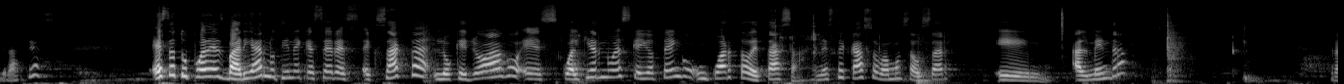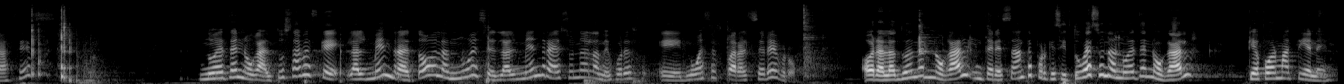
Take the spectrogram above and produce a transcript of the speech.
gracias. Esta tú puedes variar, no tiene que ser exacta. Lo que yo hago es cualquier nuez que yo tengo, un cuarto de taza. En este caso vamos a usar eh, almendra. Gracias. Nuez de nogal. Tú sabes que la almendra, de todas las nueces, la almendra es una de las mejores eh, nueces para el cerebro. Ahora, la nuez de nogal, interesante porque si tú ves una nuez de nogal, ¿qué forma tiene?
